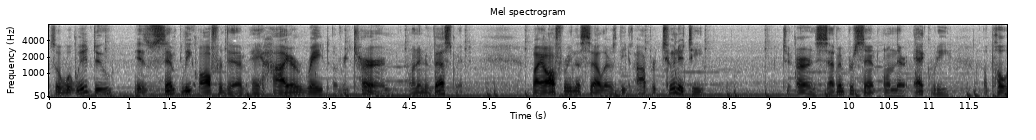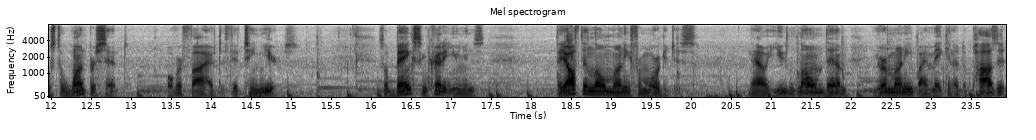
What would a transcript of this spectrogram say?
so what we do is simply offer them a higher rate of return on an investment by offering the sellers the opportunity to earn 7% on their equity opposed to 1% over 5 to 15 years. So banks and credit unions, they often loan money for mortgages. Now you loan them your money by making a deposit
